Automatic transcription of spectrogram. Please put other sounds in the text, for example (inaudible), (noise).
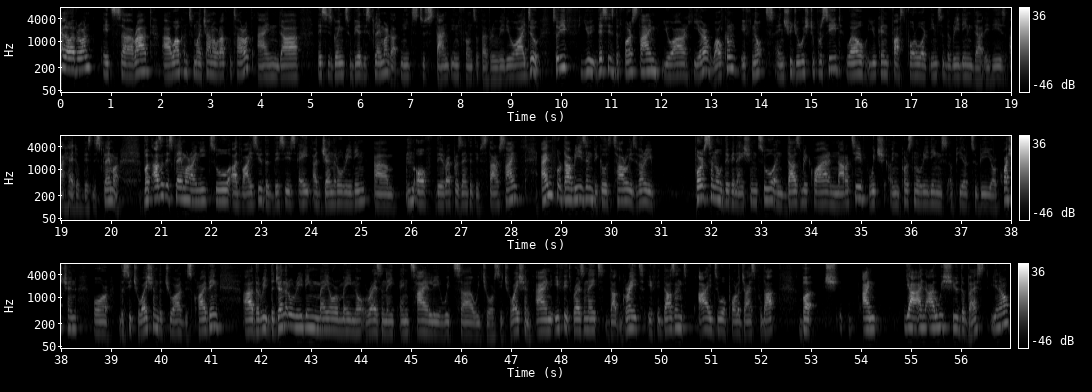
Hello everyone, it's uh, Rad. Uh, welcome to my channel Radko Tarot and uh, this is going to be a disclaimer that needs to stand in front of every video I do. So if you this is the first time you are here, welcome. If not, and should you wish to proceed, well, you can fast forward into the reading that it is ahead of this disclaimer. But as a disclaimer, I need to advise you that this is a, a general reading um, (clears throat) of the representative star sign. And for that reason, because tarot is very personal divination tool and does require narrative, which in personal readings appear to be your question or the situation that you are describing. Uh, the, the general reading may or may not resonate entirely with, uh, with your situation. And if it resonates, that great. If it doesn't, I do apologize for that. But and yeah, and I wish you the best, you know,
